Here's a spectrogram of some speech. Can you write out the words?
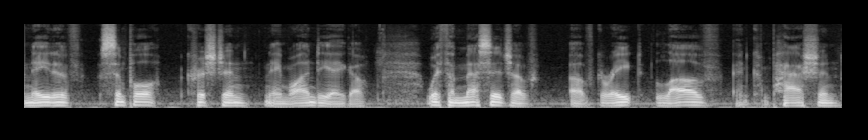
native, simple Christian named Juan Diego with a message of, of great love and compassion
